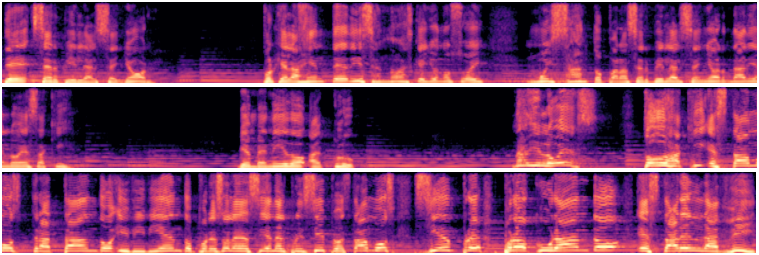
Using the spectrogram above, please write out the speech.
de servirle al Señor. Porque la gente dice, no, es que yo no soy muy santo para servirle al Señor. Nadie lo es aquí. Bienvenido al club. Nadie lo es. Todos aquí estamos tratando y viviendo, por eso le decía en el principio, estamos siempre procurando estar en la vid,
